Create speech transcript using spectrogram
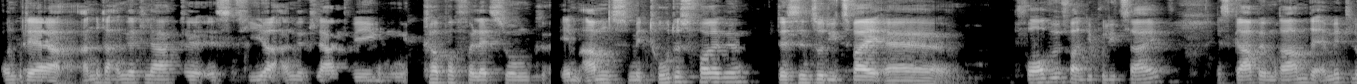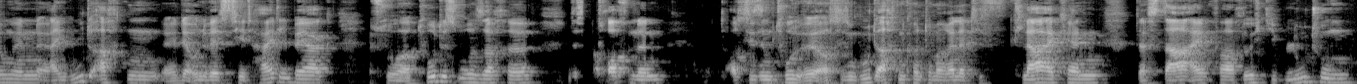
Und der andere Angeklagte ist hier angeklagt wegen Körperverletzung im Amt mit Todesfolge. Das sind so die zwei äh, Vorwürfe an die Polizei. Es gab im Rahmen der Ermittlungen ein Gutachten äh, der Universität Heidelberg zur Todesursache des Betroffenen. Aus diesem, äh, aus diesem Gutachten konnte man relativ klar erkennen, dass da einfach durch die Blutung,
